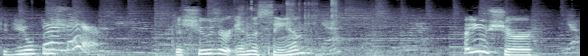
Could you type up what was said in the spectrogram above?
Did you open They're the, in there. the shoes? Are in the sand? Yeah. Are you sure? Yep.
